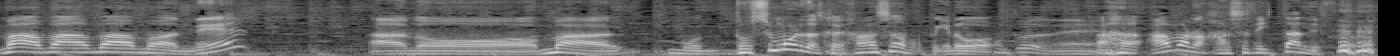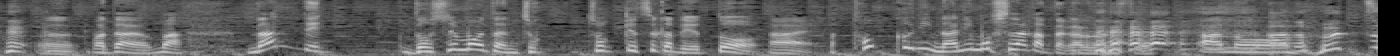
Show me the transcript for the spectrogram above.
まあまあまあまあね。あのー、まあ、もう、どしもりだしか話しなかったけど本、当だね。あ天の発射で行ったんですよ。うん。まあ、だからまあ、なんで、どしもりたに直直結するかというと、はい。特に何もしなかったからなんですよ。あのーあの、普通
